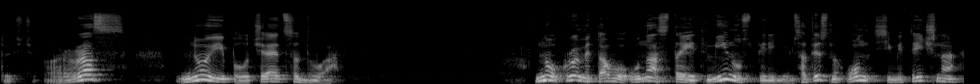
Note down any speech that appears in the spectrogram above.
То есть раз, ну и получается два. Но, кроме того, у нас стоит минус перед ним, соответственно, он симметрично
